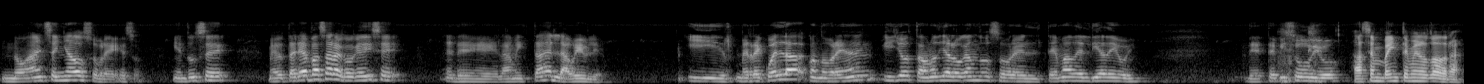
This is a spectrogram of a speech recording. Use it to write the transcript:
nos ha enseñado sobre eso. Y entonces me gustaría pasar a algo que dice de la amistad en la Biblia. Y me recuerda cuando Brian y yo estábamos dialogando sobre el tema del día de hoy, de este episodio, Hacen 20 minutos atrás.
